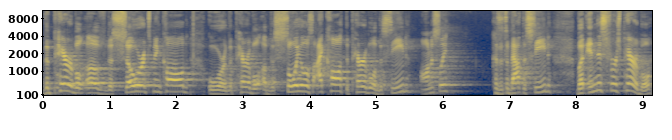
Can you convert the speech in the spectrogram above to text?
the parable of the sower, it's been called, or the parable of the soils, I call it the parable of the seed, honestly, because it's about the seed. But in this first parable,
